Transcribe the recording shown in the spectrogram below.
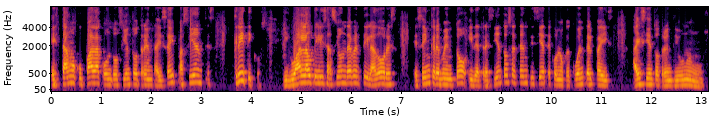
están ocupadas con 236 pacientes críticos. Igual la utilización de ventiladores que se incrementó y de 377 con lo que cuenta el país, hay 131 en uso.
